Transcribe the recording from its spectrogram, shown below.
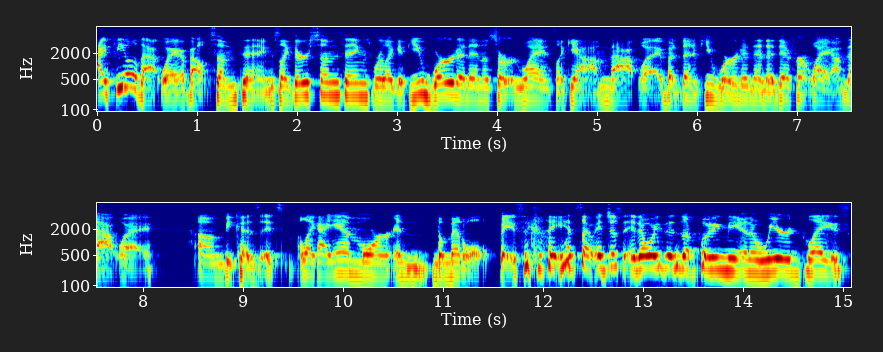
I feel that way about some things. Like there's some things where like if you word it in a certain way, it's like yeah, I'm that way. But then if you word it in a different way, I'm that way. Um, because it's like I am more in the middle, basically, and so it just it always ends up putting me in a weird place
